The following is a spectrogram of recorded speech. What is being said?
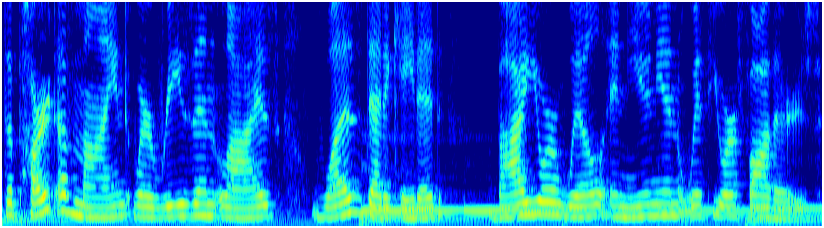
The part of mind where reason lies was dedicated by your will in union with your fathers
